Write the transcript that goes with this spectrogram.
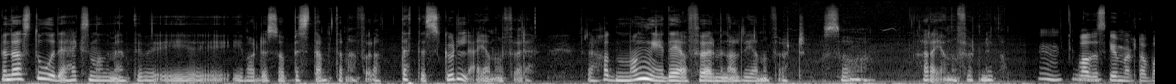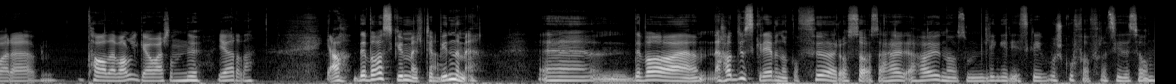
Men da sto det heksemonumentet i, i Vardø, så bestemte jeg meg for at dette skulle jeg gjennomføre. For jeg hadde mange ideer før, men aldri gjennomført. Og så mm. har jeg gjennomført nå, da. Mm. Var det skummelt å bare ta det valget og være sånn nå gjør jeg det? Ja, det var skummelt til å begynne med. Eh, det var Jeg hadde jo skrevet noe før også, så jeg har, jo noe som ligger i skrivebordsskuffa, for å si det sånn,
